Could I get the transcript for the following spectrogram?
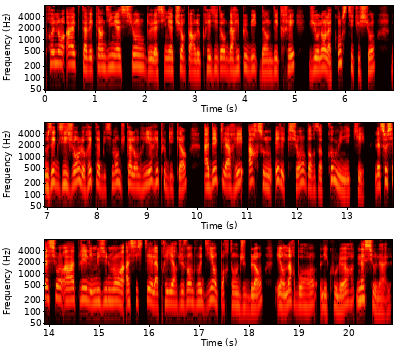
Prenant acte avec indignation de la signature par le président de la République d'un décret violant la Constitution, nous exigeons le rétablissement du calendrier républicain, a déclaré Arsenault Élections dans un communiqué. L'association a appelé les musulmans à assister à la prière du vendredi en portant du blanc et en arborant les couleurs nationales.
